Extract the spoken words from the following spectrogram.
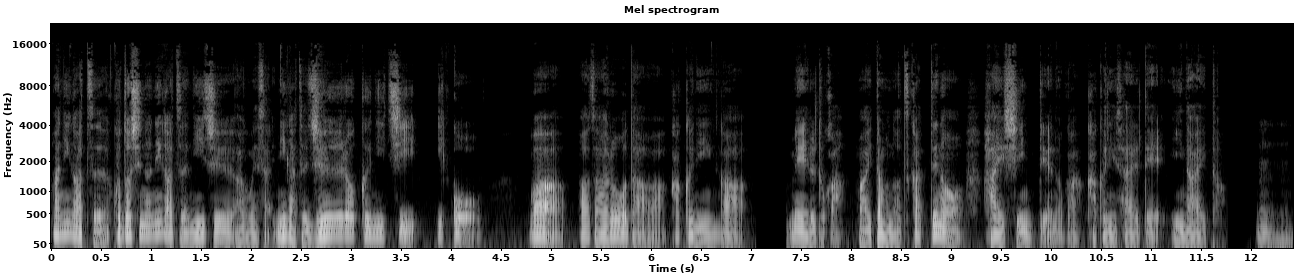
まあ、2月、今年の2月20、あ、ごめんなさい、2月16日以降は、バザーローダーは確認がメールとか、まあ、いったものを使っての配信っていうのが確認されていないと。うんうん。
